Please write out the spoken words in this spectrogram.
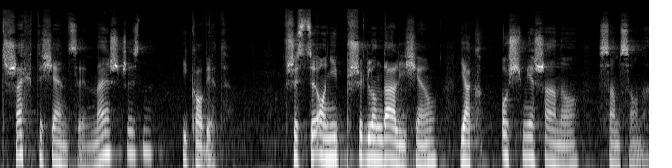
trzech tysięcy mężczyzn i kobiet. Wszyscy oni przyglądali się, jak ośmieszano Samsona.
